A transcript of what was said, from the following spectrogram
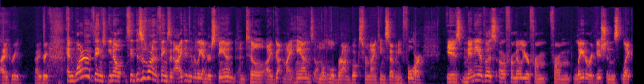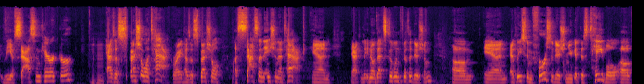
I agree. I agree. And one of the things, you know, see, this is one of the things that I didn't really understand until I got my hands on the little brown books from 1974 is many of us are familiar from from later editions like the assassin character mm-hmm. has a special attack right? Has a special assassination attack. And at you know that's still in fifth edition. Um, and at least in first edition you get this table of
